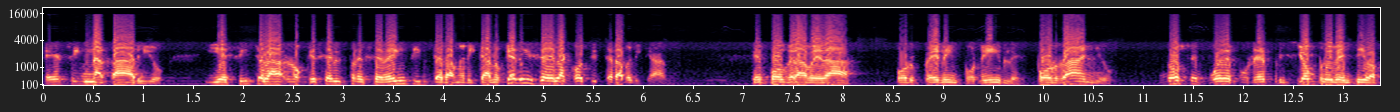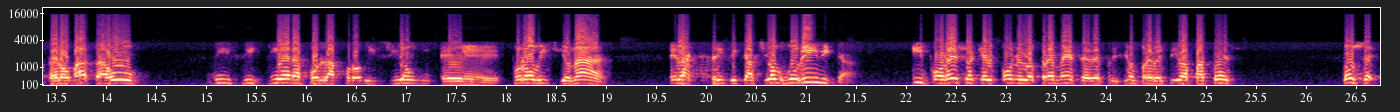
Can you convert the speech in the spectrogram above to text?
es, signatario y existe lo que es el precedente interamericano. ¿Qué dice la Corte Interamericana? Que por gravedad, por pena imponible, por daño, no se puede poner prisión preventiva, pero más aún ni siquiera por la provisión eh, provisional de la calificación jurídica. Y por eso es que él pone los tres meses de prisión preventiva para todo eso. Entonces,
